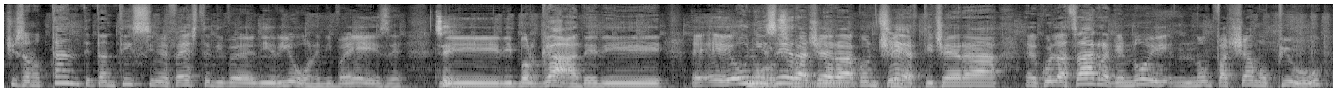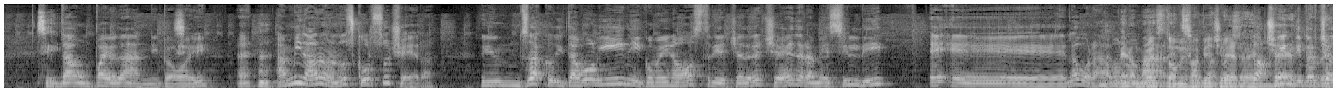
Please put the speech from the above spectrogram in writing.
ci sono tante tantissime feste di, pa- di rione, di paese, Sì. di, di borgate, di- e, e ogni sera so, c'era concerti, c'era eh, quella sagra che noi non facciamo più Sì. da un paio d'anni poi. eh. A Milano l'anno scorso c'era un sacco di tavolini come i nostri, eccetera, eccetera, messi lì e, e lavoravano. Meno male, Questo mi fa piacere. No, certo, quindi perciò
